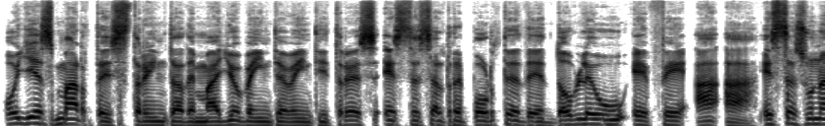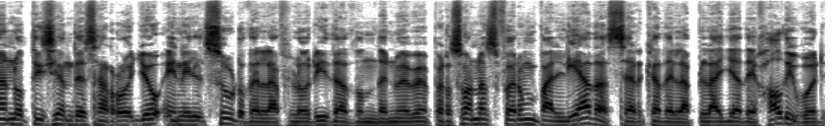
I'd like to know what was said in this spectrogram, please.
Hoy es martes 30 de mayo 2023. Este es el reporte de WFAA. Esta es una noticia en desarrollo en el sur de la Florida, donde nueve personas fueron baleadas cerca de la playa de Hollywood,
